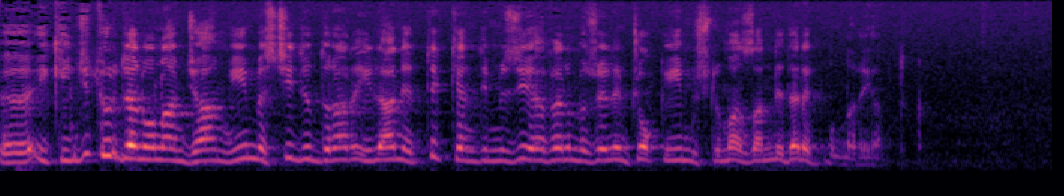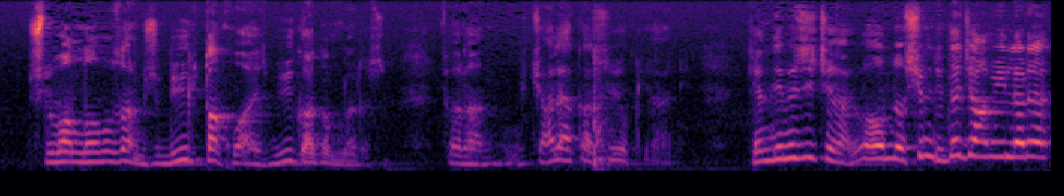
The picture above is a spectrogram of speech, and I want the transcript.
e, ikinci türden olan camiyi mescid-i dırar ilan ettik. Kendimizi efendime söyleyeyim çok iyi Müslüman zannederek bunları yaptık. Müslümanlığımızdan biz büyük takvayız, büyük adımlarız falan. Hiç alakası yok yani. Kendimizi çıkar. Onda şimdi de camilere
